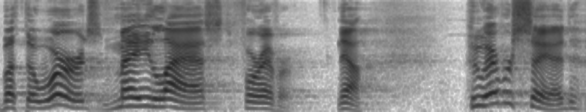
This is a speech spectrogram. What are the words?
but the words may last forever. Now, whoever said,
